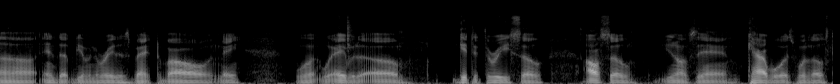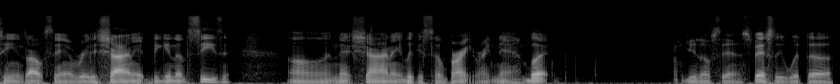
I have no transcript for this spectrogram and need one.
Uh, end up giving the Raiders back the ball, and they were, were able to um, get the three. So also, you know what I'm saying, Cowboys one of those teams I was saying really shiny at the beginning of the season. Uh, and that shine ain't looking so bright right now. But you know what I'm saying, especially with the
